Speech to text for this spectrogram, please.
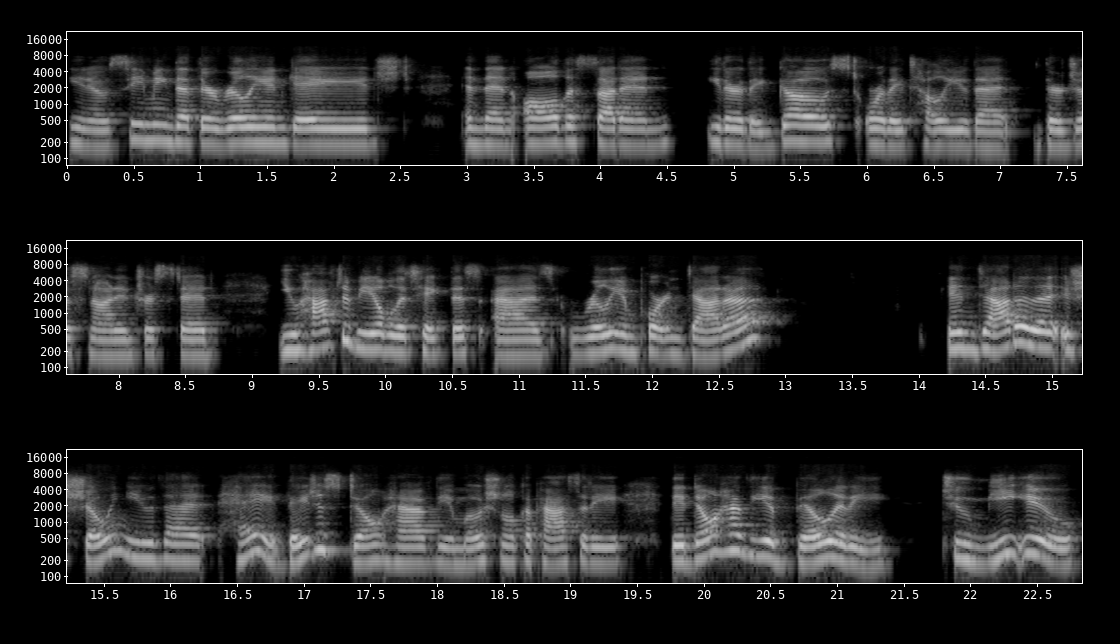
you know, seeming that they're really engaged and then all of a sudden either they ghost or they tell you that they're just not interested, you have to be able to take this as really important data in data that is showing you that, hey, they just don't have the emotional capacity, they don't have the ability to meet you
